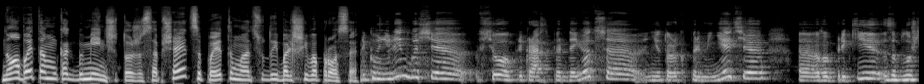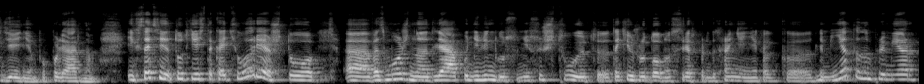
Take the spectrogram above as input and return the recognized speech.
Но об этом как бы меньше тоже сообщается, поэтому отсюда и большие вопросы. При кунилингусе все прекрасно передается, не только при минете, э, вопреки заблуждениям популярным. И, кстати, тут есть такая теория, что, э, возможно, Возможно, для кунилингуса не существует э, таких же удобных средств предохранения, как э, для минета, например.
